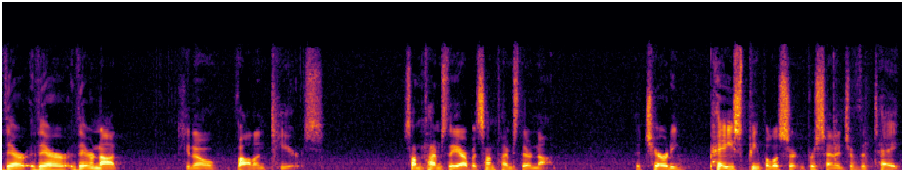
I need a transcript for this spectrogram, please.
They're, they're, they're not, you know, volunteers. Sometimes they are, but sometimes they're not. The charity pays people a certain percentage of the take.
